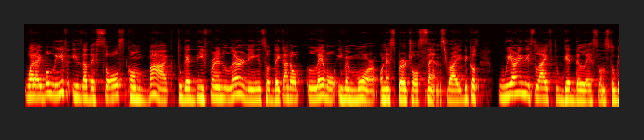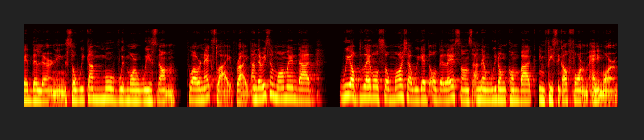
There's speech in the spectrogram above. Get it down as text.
What I believe is that the souls come back to get different learning so they kind of level even more on a spiritual sense, right? Because we are in this life to get the lessons, to get the learning, so we can move with more wisdom to our next life, right? And there is a moment that we up level so much that we get all the lessons and then we don't come back in physical form anymore.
